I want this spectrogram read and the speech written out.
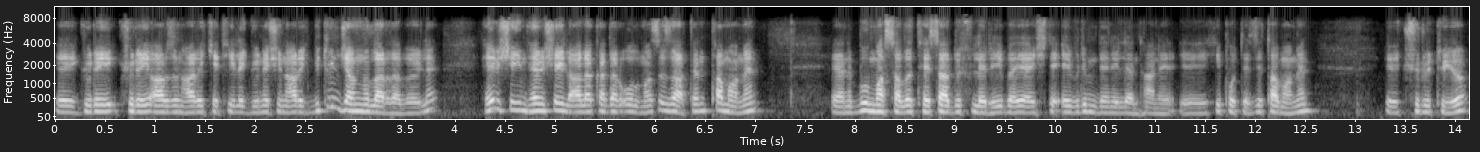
e, güre, küre arzın hareketiyle, güneşin hareketi, bütün canlılar da böyle. Her şeyin her şeyle alakadar olması zaten tamamen yani bu masalı tesadüfleri veya işte evrim denilen hani e, hipotezi tamamen e, çürütüyor.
